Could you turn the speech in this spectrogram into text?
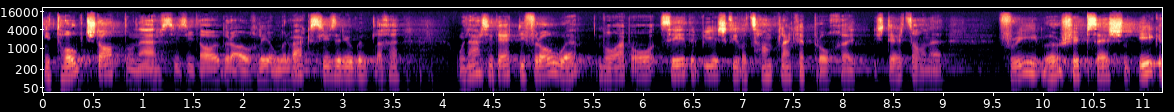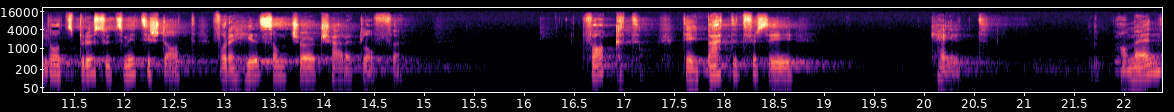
in die Hauptstadt. Und dann sind sie da überall ein bisschen unterwegs, unsere Jugendlichen. Und dann sind dort die Frauen, die eben auch sehr dabei waren, die das Handgelenk gebrochen haben, ist dort so eine Free Worship Session irgendwo zu Brüssel, in der Stadt, vor einer Hillsong Church hergelaufen. Fakt, die betet für sie, geheilt. Amen.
